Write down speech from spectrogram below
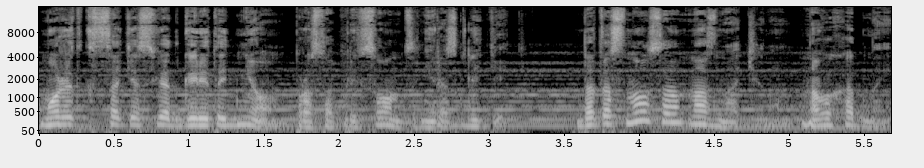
Может, кстати, свет горит и днем, просто при солнце не разглядеть. Дата сноса назначена, на выходные,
